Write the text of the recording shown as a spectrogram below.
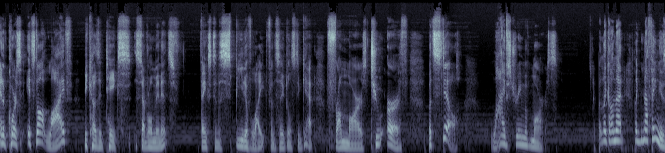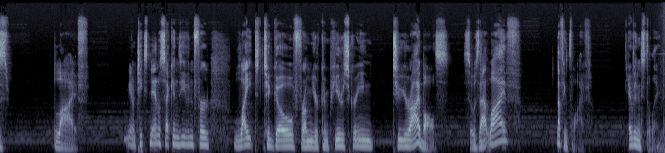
And of course, it's not live because it takes several minutes thanks to the speed of light for the signals to get from Mars to Earth. But still, live stream of Mars. But like on that, like nothing is live. You know, it takes nanoseconds even for light to go from your computer screen to your eyeballs. So is that live? Nothing's live. Everything's delayed.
